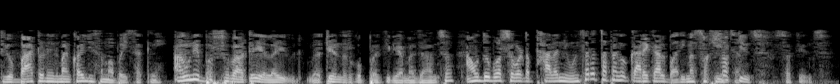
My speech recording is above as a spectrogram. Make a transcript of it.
त्यो बाटो निर्माण कहिलेसम्म भइसक्ने? आउने वर्षबाटै यसलाई टेन्डरको प्रक्रियामा जान्छ। आउँदो वर्षबाट थालनी हुन्छ र तपाईँको कार्यकालभरिमा सकिन्छ। सकिन्छ सकिन्छ।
